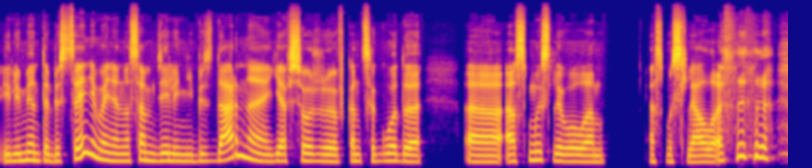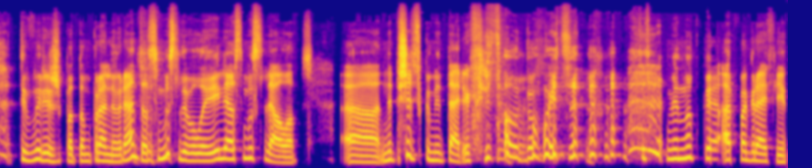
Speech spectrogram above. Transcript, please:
элемент обесценивания. На самом деле не бездарно. Я все же в конце года э, осмысливала осмысляла. Ты вырежешь потом правильный вариант, осмысливала или осмысляла. А, напишите в комментариях, что вы думаете. Минутка орфографии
